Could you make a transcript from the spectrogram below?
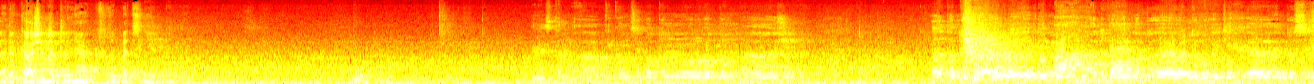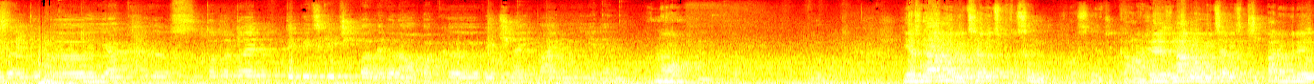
nedokážeme to nějak zobecnit. Jsem uh, ke konci potom mluvil o tom, uh, že to příklad, kdy má dva jako eh, druhy těch eh, endosymbiontů, eh, jak tohle je typický případ, nebo naopak většina jich má jenom jeden? No, je známo více a víc, to jsem vlastně říkal, že je známo více a víc případů, kdy,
